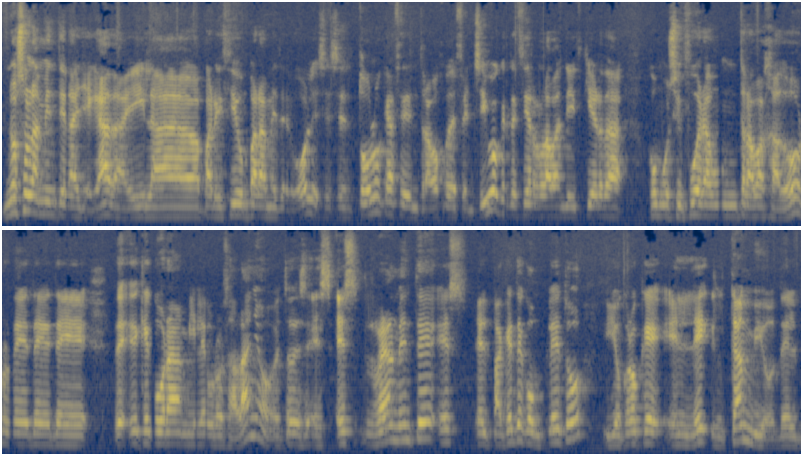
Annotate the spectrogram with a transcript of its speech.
no solamente la llegada y la aparición para meter goles, es todo lo que hace en trabajo defensivo, que te cierra la banda izquierda como si fuera un trabajador de, de- de- de- que cobra mil euros al año. Entonces, es, es- realmente es el paquete completo y yo creo que el, el cambio del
